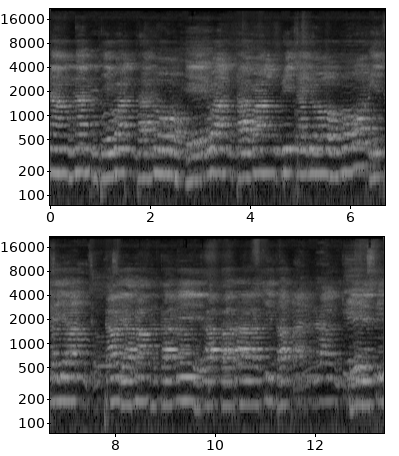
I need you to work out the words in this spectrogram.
นังนันทิวัฒโนเอวังทาวังวิชโยโหอิชยังกายมังกะเออัปปาราคิตาปันรังเกสี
